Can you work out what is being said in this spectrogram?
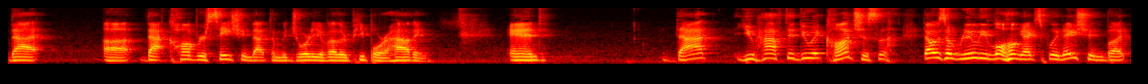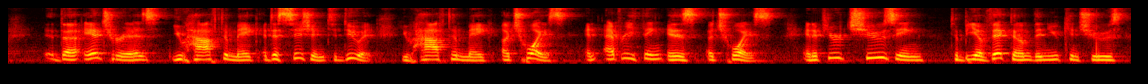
that uh, that conversation that the majority of other people are having, and that you have to do it consciously. That was a really long explanation, but the answer is you have to make a decision to do it. You have to make a choice, and everything is a choice. And if you're choosing to be a victim, then you can choose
